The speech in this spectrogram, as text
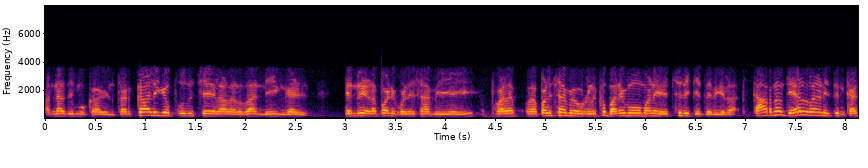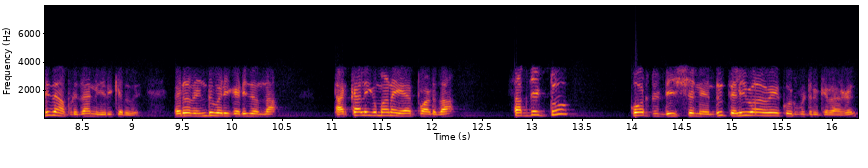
அதிமுகவின் தற்காலிக பொதுச் செயலாளர் தான் நீங்கள் என்று எடப்பாடி பழனிசாமியை பழ- பழனிசாமி அவர்களுக்கு மறைமுகமான எச்சரிக்கை தருகிறார். காரணம் தேர்தல் ஆணையத்தின் கடிதம் அப்படித்தான் இருக்கிறது. வெறும் ரெண்டு வரி கடிதம் தான் தற்காலிகமான ஏற்பாடு தான் சப்ஜெக்ட் டு கோர்ட் டிசிஷன் என்று தெளிவாகவே குறிப்பிட்டிருக்கிறார்கள்.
